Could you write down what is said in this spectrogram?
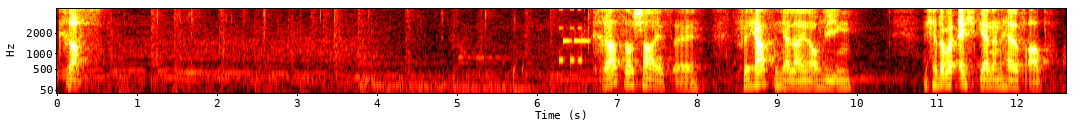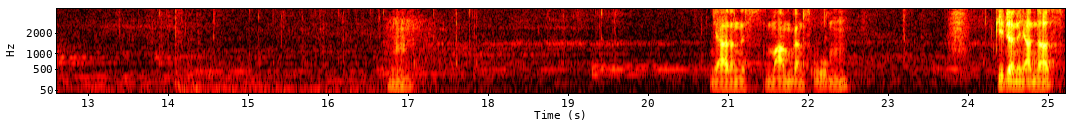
Krass. Krasser Scheiß, ey. Viele Herzen hier alleine noch liegen. Ich hätte aber echt gerne ein Health Up. Hm. Ja, dann ist Mom ganz oben. Geht ja nicht anders.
